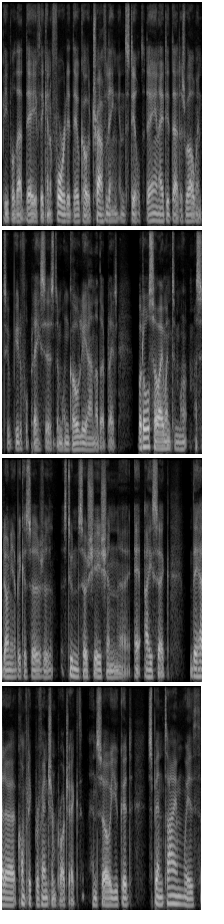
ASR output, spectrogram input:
people that day, if they can afford it, they'll go traveling and still today. And I did that as well. Went to beautiful places, to Mongolia and other places. But also I went to Macedonia because there's a student association, uh, AIESEC. They had a conflict prevention project, and so you could spend time with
